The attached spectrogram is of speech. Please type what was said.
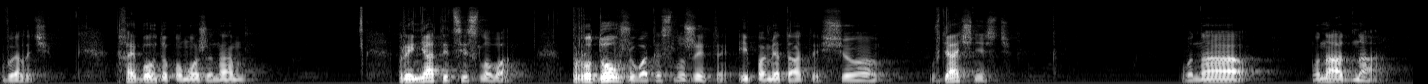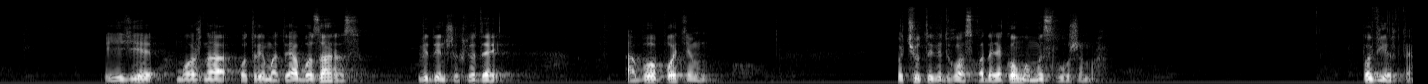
величі. Хай Бог допоможе нам прийняти ці слова, продовжувати служити і пам'ятати, що вдячність вона, вона одна. І її можна отримати або зараз від інших людей, або потім почути від Господа, якому ми служимо. Повірте,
